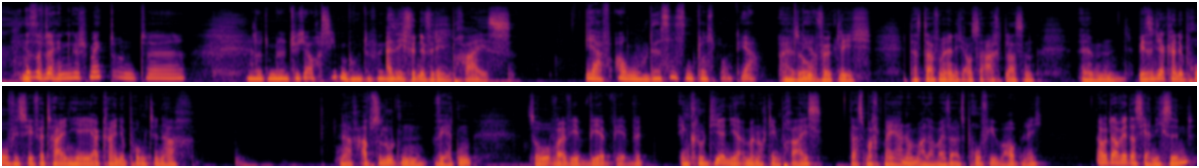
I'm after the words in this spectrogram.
hier so dahin geschmeckt und äh, sollte man natürlich auch sieben Punkte vergeben. Also ich finde für den Preis. Ja, oh, das ist ein Pluspunkt, ja. Also ja. wirklich, das darf man ja nicht außer Acht lassen. Ähm, mhm. Wir sind ja keine Profis, wir verteilen hier ja keine Punkte nach, nach absoluten Werten. So, weil wir, wir, wir, wir inkludieren ja immer noch den Preis. Das macht man ja mhm. normalerweise als Profi überhaupt nicht. Aber da wir das ja nicht sind,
